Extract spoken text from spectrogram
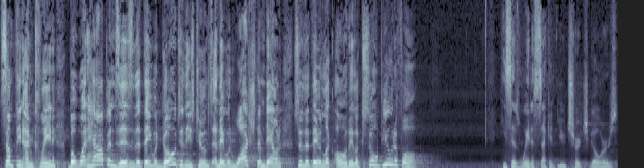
something unclean. But what happens is that they would go to these tombs and they would wash them down so that they would look, oh, they look so beautiful. He says, wait a second, you churchgoers.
